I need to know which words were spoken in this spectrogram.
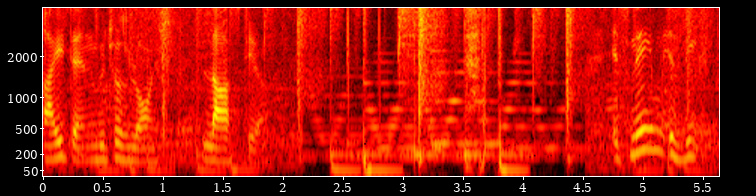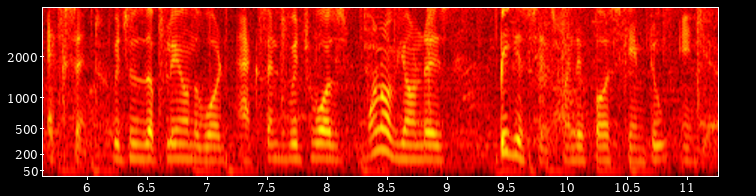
i10 which was launched last year. Its name is the Xcent, which is a play on the word accent, which was one of Hyundai's biggest hits when they first came to India.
